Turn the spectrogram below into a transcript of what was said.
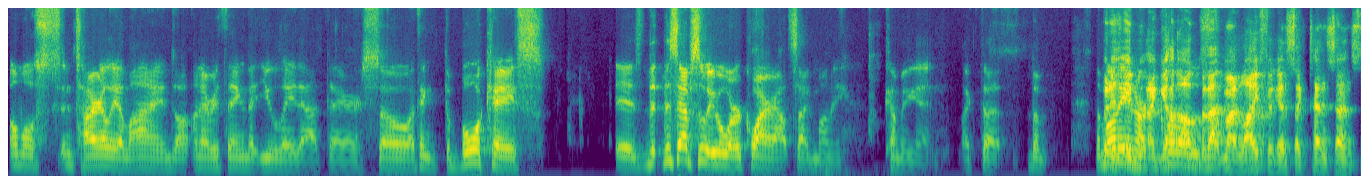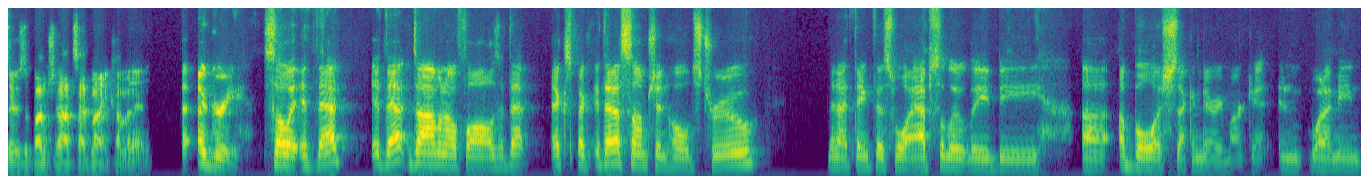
almost entirely aligned on, on, everything that you laid out there. So I think the bull case is th- this absolutely will require outside money coming in, like the the the money it, in our I, I'll bet my life against like ten cents. There's a bunch of outside money coming in. Agree. So if that if that domino falls, if that expect if that assumption holds true, then I think this will absolutely be uh, a bullish secondary market. And what I mean,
